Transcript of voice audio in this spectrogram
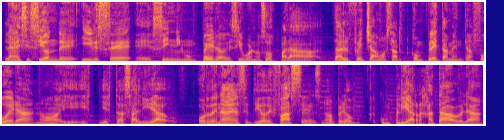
la decisión de irse eh, sin ningún pero, decir, bueno, nosotros para tal fecha vamos a estar completamente afuera, ¿no? Y, y- y esta salida ordenada en el sentido de fases, ¿no? Pero cumplía rajatabla.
